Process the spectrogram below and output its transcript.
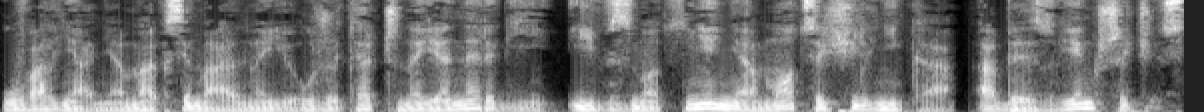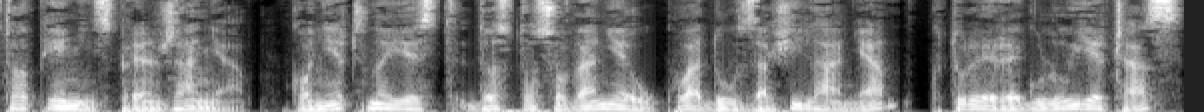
uwalniania maksymalnej użytecznej energii i wzmocnienia mocy silnika. Aby zwiększyć stopień sprężania, konieczne jest dostosowanie układu zasilania, który reguluje czas,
